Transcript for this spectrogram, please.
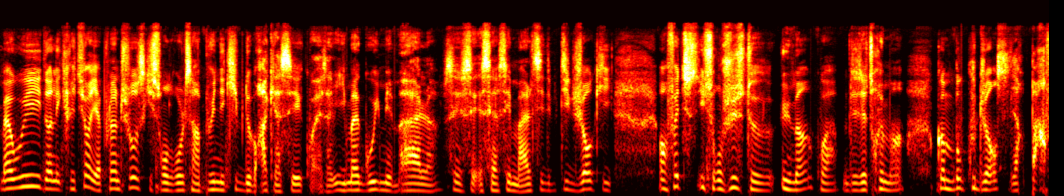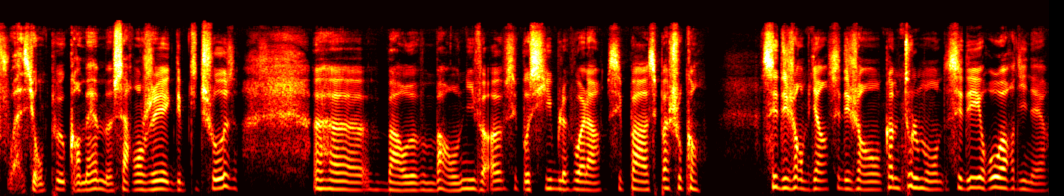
Bah oui, dans l'écriture, il y a plein de choses qui sont drôles. C'est un peu une équipe de bras cassés, quoi. Ils magouillent, mais mal. C'est- assez mal. C'est des petites gens qui, en fait, ils sont juste euh, humains, quoi. Des êtres humains. Comme beaucoup de gens. C'est-à-dire, parfois, si on peut quand même s'arranger avec des petites choses, euh, bah, on- bah, on y va. C'est possible. Voilà. C'est pas, c'est pas choquant. C'est des gens bien. C'est des gens comme tout le monde. C'est des héros ordinaires.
